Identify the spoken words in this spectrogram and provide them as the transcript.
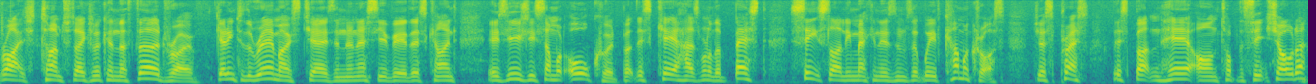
Right, time to take a look in the third row. Getting to the rearmost chairs in an SUV of this kind is usually somewhat awkward, but this Kia has one of the best seat sliding mechanisms that we've come across. Just press this button here on top of the seat shoulder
